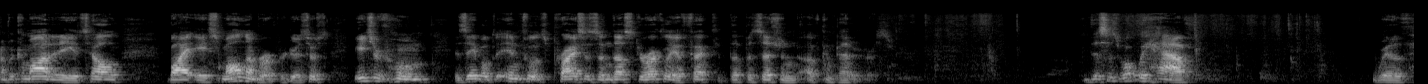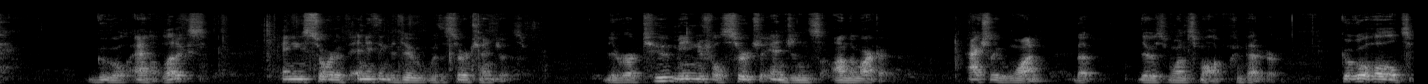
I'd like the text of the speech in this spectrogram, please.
of a commodity is held by a small number of producers, each of whom is able to influence prices and thus directly affect the position of competitors. This is what we have with Google Analytics, any sort of anything to do with the search engines. There are two meaningful search engines on the market. Actually one, but there's one small competitor. Google holds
